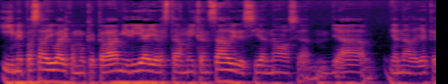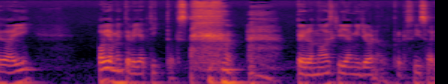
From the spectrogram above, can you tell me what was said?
Y me pasaba igual, como que acababa mi día y ya estaba muy cansado y decía, no, o sea, ya, ya nada, ya quedó ahí. Obviamente veía TikToks, pero no escribía mi journal, porque sí soy.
